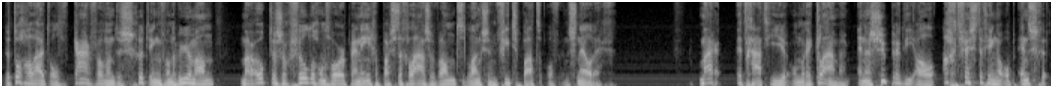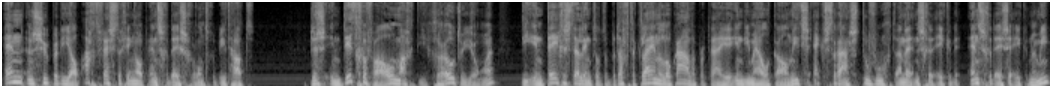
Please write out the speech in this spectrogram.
de toch al uit elkaar vallende schutting van de buurman, maar ook de zorgvuldig ontworpen en ingepaste glazen wand langs een fietspad of een snelweg. Maar het gaat hier om reclame. En een super die al acht vestigingen op Ensche en een super die al acht vestigingen op Enschede's grondgebied had. Dus in dit geval mag die grote jongen, die in tegenstelling tot de bedachte kleine lokale partijen in die melkal niets extra's toevoegt aan de Enschede- Enschedese economie,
